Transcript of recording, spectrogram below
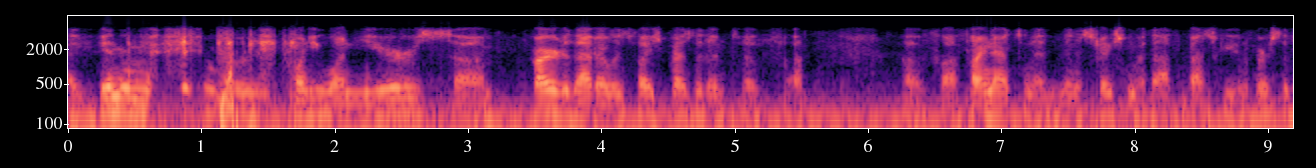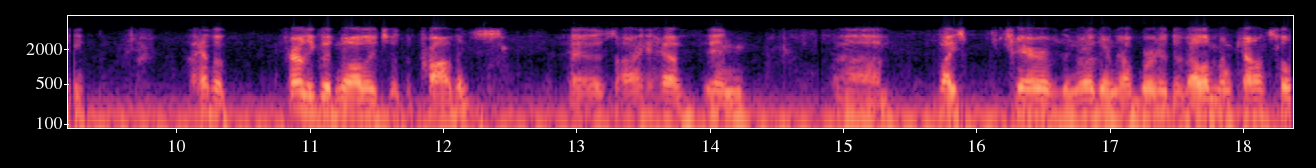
I've been in the position for 21 years. Um, prior to that, I was Vice President of uh, of uh, Finance and Administration with Athabasca University. I have a fairly good knowledge of the province as I have been um, Vice Chair of the Northern Alberta Development Council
